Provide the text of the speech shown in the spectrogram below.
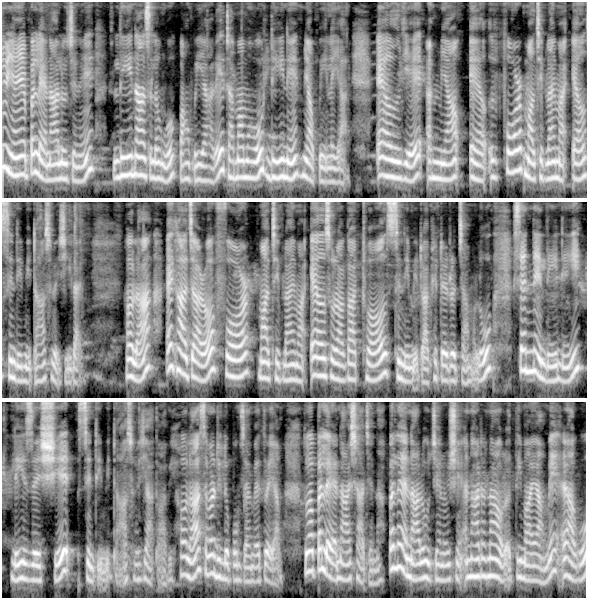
ှုရန်ရဲ့ပတ်လည်နာလို့ခြင်းနဲ့လေးနာစလုံးကိုပေါင်းပေးရတယ်ဒါမှမဟုတ်လေးနဲ့မြောက်ပေးလိုက်ရတယ် L ရဲ့အမြောက် L 4 multiply မှာ L cm ဆိုရရေးလိုက် ဟုတ်လားအဲ့ခါကျတော့4 multiply မှာ L ဆိုတာက12 cm ဖြစ်တဲ့အတွက်ကြောင့်မလို့စနစ်လေးလီ48 cm ဆိုရသွားပြီဟုတ်လားကျွန်တော်ဒီလိုပုံစံပဲတွေ့ရမှာသူကပက်လက်အနာရှာချင်တာပက်လက်အနာလို့ကျင်လို့ရှင်အနာတနာကိုတော့အတိမရမယ်အဲ့ဒါကို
